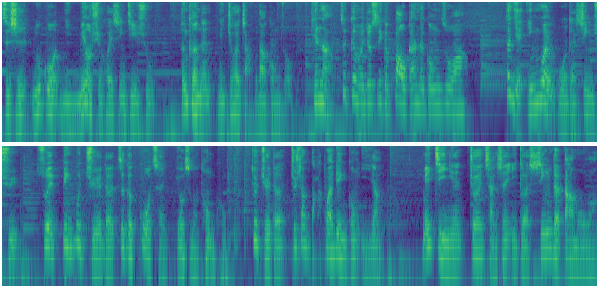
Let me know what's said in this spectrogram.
此时，如果你没有学会新技术，很可能你就会找不到工作。天哪，这根本就是一个爆肝的工作啊！但也因为我的兴趣，所以并不觉得这个过程有什么痛苦，就觉得就像打怪练功一样。每几年就会产生一个新的大魔王，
